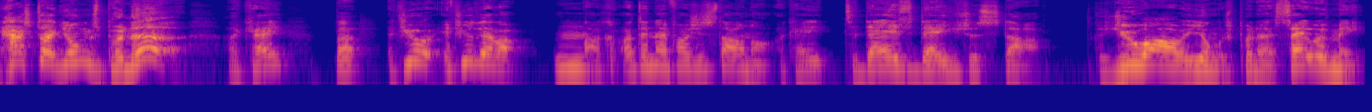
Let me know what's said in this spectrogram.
Hashtag youngspreneur, okay? But if you're if you're there like, mm, I, I don't know if I should start or not, okay? Today is the day you should start because you are a young entrepreneur. Say it with me.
